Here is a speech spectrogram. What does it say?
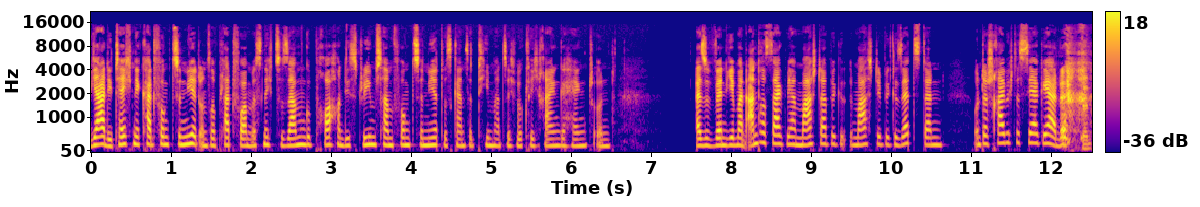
ja, die Technik hat funktioniert, unsere Plattform ist nicht zusammengebrochen, die Streams haben funktioniert, das ganze Team hat sich wirklich reingehängt und also wenn jemand anderes sagt, wir haben Maßstäbe, Maßstäbe gesetzt, dann unterschreibe ich das sehr gerne. Dann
